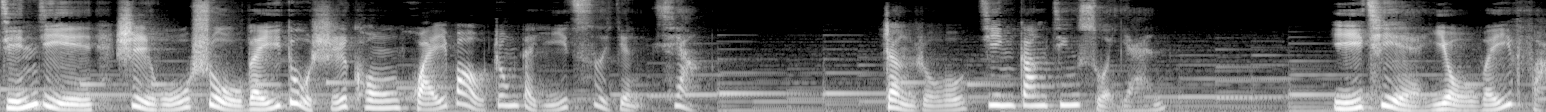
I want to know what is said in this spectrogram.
仅仅是无数维度时空怀抱中的一次影像。正如《金刚经》所言：“一切有为法，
